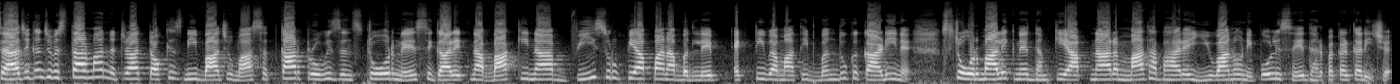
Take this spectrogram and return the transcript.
સયાજીગંજ વિસ્તારમાં નટરાજ ટોકીઝની બાજુમાં સત્કાર પ્રોવિઝન સ્ટોરને સિગારેટના બાકીના વીસ રૂપિયા આપવાના બદલે એક્ટિવામાંથી બંદૂક કાઢીને સ્ટોર માલિકને ધમકી આપનાર માથાભારે યુવાનોની પોલીસે ધરપકડ કરી છે.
